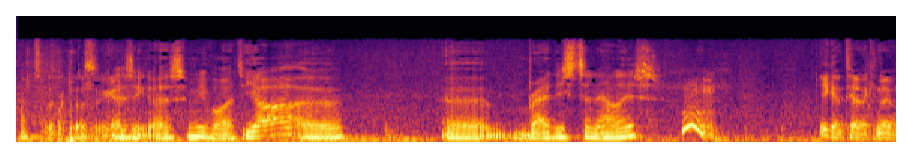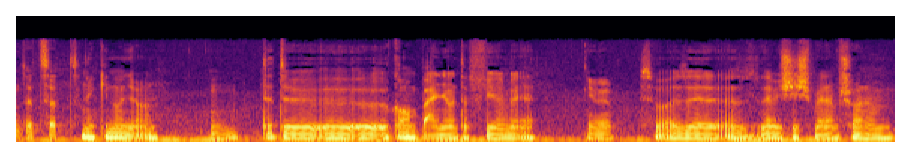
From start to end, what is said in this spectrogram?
Hát, az, az, igen. Ez igaz. Mi volt? Ja, ö, ö, Brad Easton Ellis, Hmm. Igen, tényleg neki nagyon tetszett. neki nagyon. Hmm. Tehát ő, ő, ő, ő kampányolt a filmért. Igen. Szóval azért ez nem is ismerem soha, nem.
